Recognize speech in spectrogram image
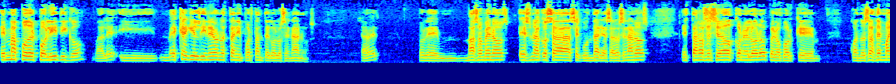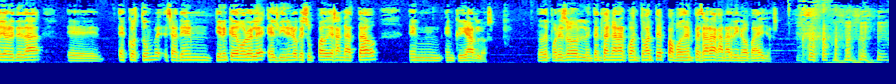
es más poder político, ¿vale? Y es que aquí el dinero no es tan importante con los enanos, ¿sabes? Porque más o menos es una cosa secundaria. O sea, los enanos están obsesionados con el oro, pero porque cuando se hacen mayores de edad eh, es costumbre, o sea, tienen, tienen que devolverle el dinero que sus padres han gastado en, en criarlos. Entonces, por eso lo intentan ganar cuanto antes para poder empezar a ganar dinero para ellos.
